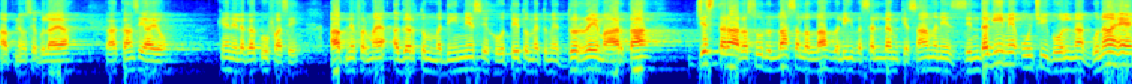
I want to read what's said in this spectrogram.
آپ نے اسے بلایا، کہا، کہاں سے آئے ہو؟ کہنے لگا، کوفہ سے۔ آپ نے فرمایا، اگر تم مدینے سے ہوتے تو میں تمہیں درے مارتا۔ جس طرح رسول اللہ صلی اللہ علیہ وسلم کے سامنے زندگی میں اونچی بولنا گناہ ہے،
